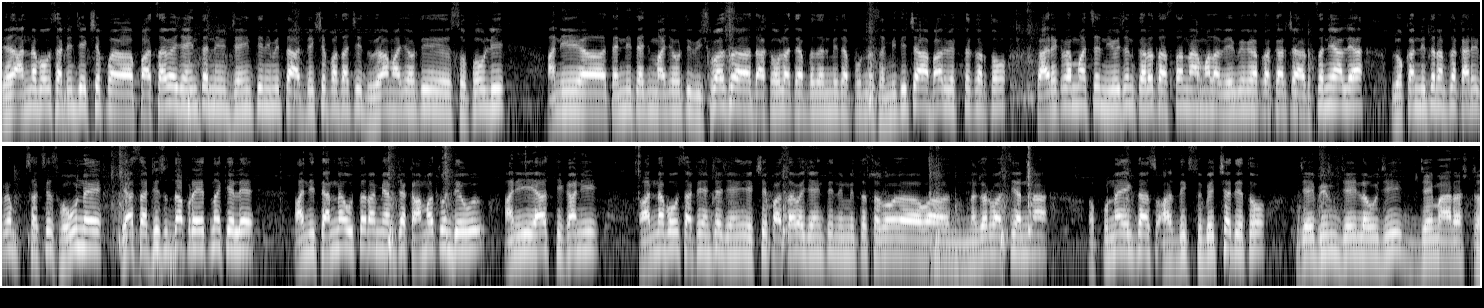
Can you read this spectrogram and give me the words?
या अण्णाभाऊ साठेंची एकशे प पाचाव्या जयंती जयंतीनिमित्त अध्यक्षपदाची धुरा माझ्यावरती सोपवली. आणि त्यांनी त्याच्या माझ्यावरती विश्वास दाखवला. त्याबद्दल मी त्या पूर्ण समितीचे आभार व्यक्त करतो. कार्यक्रमाचे नियोजन करत असताना आम्हाला वेगवेगळ्या प्रकारच्या अडचणी आल्या. लोकांनी तर आमचा कार्यक्रम सक्सेस होऊ नये यासाठी सुद्धा प्रयत्न केले. आणि त्यांना उत्तर आम्ही आमच्या कामातून देऊ. आणि याच ठिकाणी अण्णाभाऊ साठे यांच्या जय एकशे पाचाव्या जयंतीनिमित्त सर्व नगरवासियांना पुन्हा एकदा हार्दिक शुभेच्छा देतो. जय भीम जय लवजी जय महाराष्ट्र.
